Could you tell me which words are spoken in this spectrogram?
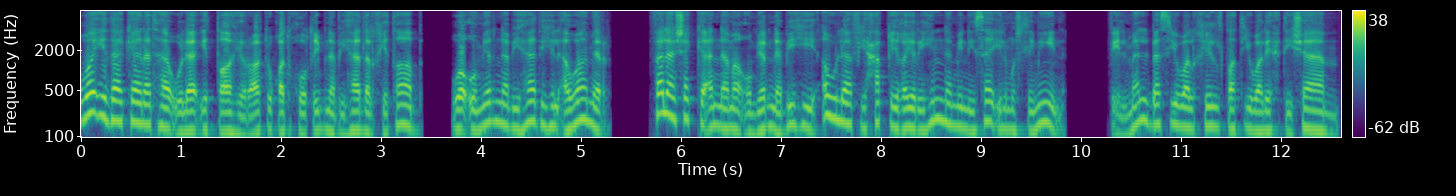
وإذا كانت هؤلاء الطاهرات قد خطبن بهذا الخطاب وأمرن بهذه الأوامر فلا شك أن ما أمرن به أولى في حق غيرهن من نساء المسلمين في الملبس والخلطة والاحتشام.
